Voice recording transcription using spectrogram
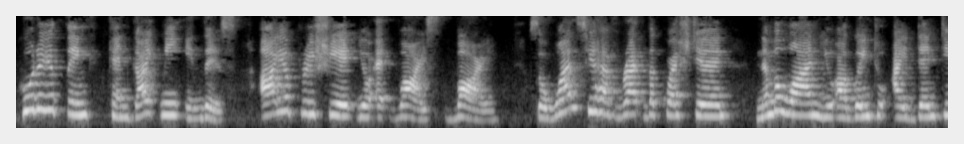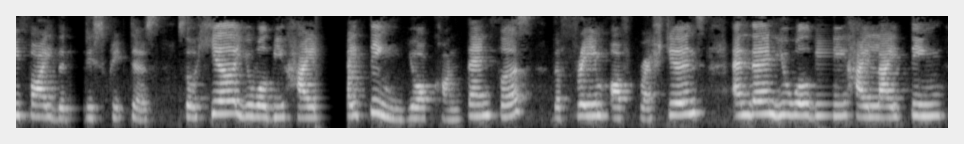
Who do you think can guide me in this? I appreciate your advice. Bye. So once you have read the question, number one, you are going to identify the descriptors. So here you will be highlighting your content first, the frame of questions, and then you will be highlighting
